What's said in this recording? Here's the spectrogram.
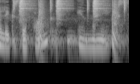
Felix Funk in the mix.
